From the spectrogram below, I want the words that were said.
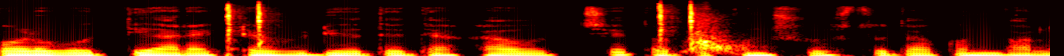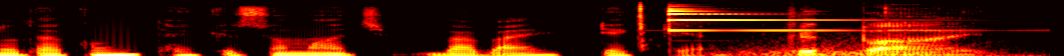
পরবর্তী আরেকটা ভিডিওতে দেখা হচ্ছে। ততক্ষণ সুস্থ থাকুন, ভালো থাকুন। Thank you so much. বাবাই বাই। Take care. Goodbye.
